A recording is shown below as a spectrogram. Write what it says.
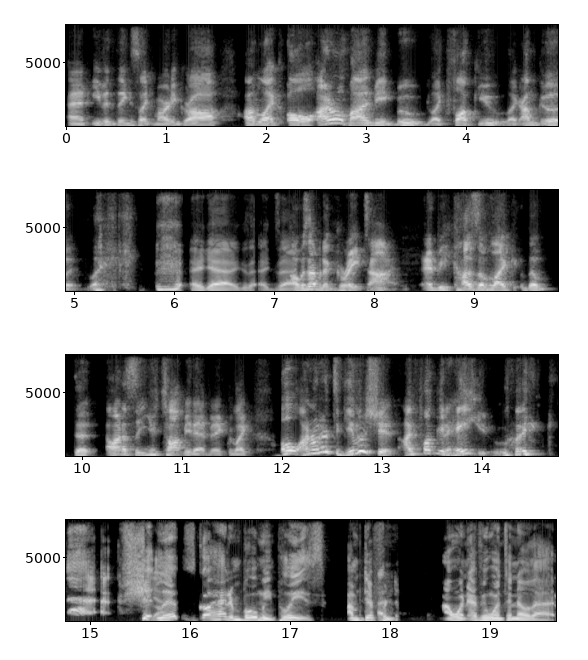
and even things like Mardi Gras. I'm like, oh, I don't mind being booed. Like, fuck you. Like, I'm good. Like, yeah, exactly. I was having a great time. And because of like the, the, honestly, you taught me that, Vic. Like, oh, I don't have to give a shit. I fucking hate you. Like, Shit, Yeah. lips. Go ahead and boo me, please. I'm different. I want everyone to know that.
